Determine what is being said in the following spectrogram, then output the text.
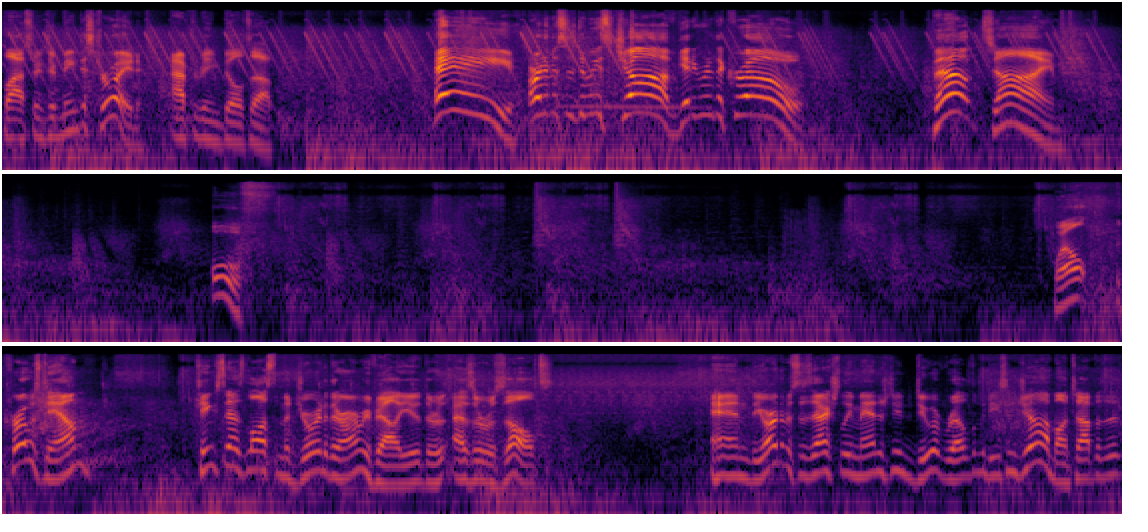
Blast wings are being destroyed after being built up. Hey! Artemis is doing its job! Getting rid of the crow! About time! Oof. Well, the crow's down. Kingstad's lost the majority of their army value as a result. And the Artemis is actually managing to do a relatively decent job on top of the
